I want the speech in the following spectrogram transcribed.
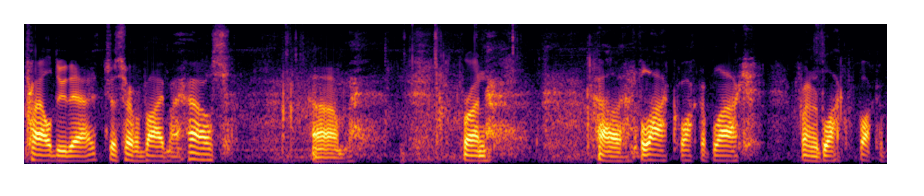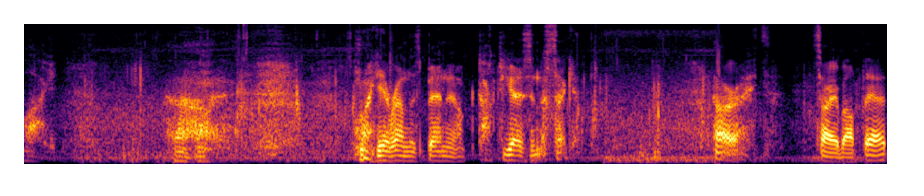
probably I'll do that just over by my house. Um, run uh, block, walk a block, run a block, walk a block. Uh, I'm gonna get around this bend and I'll talk to you guys in a second. All right, sorry about that.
